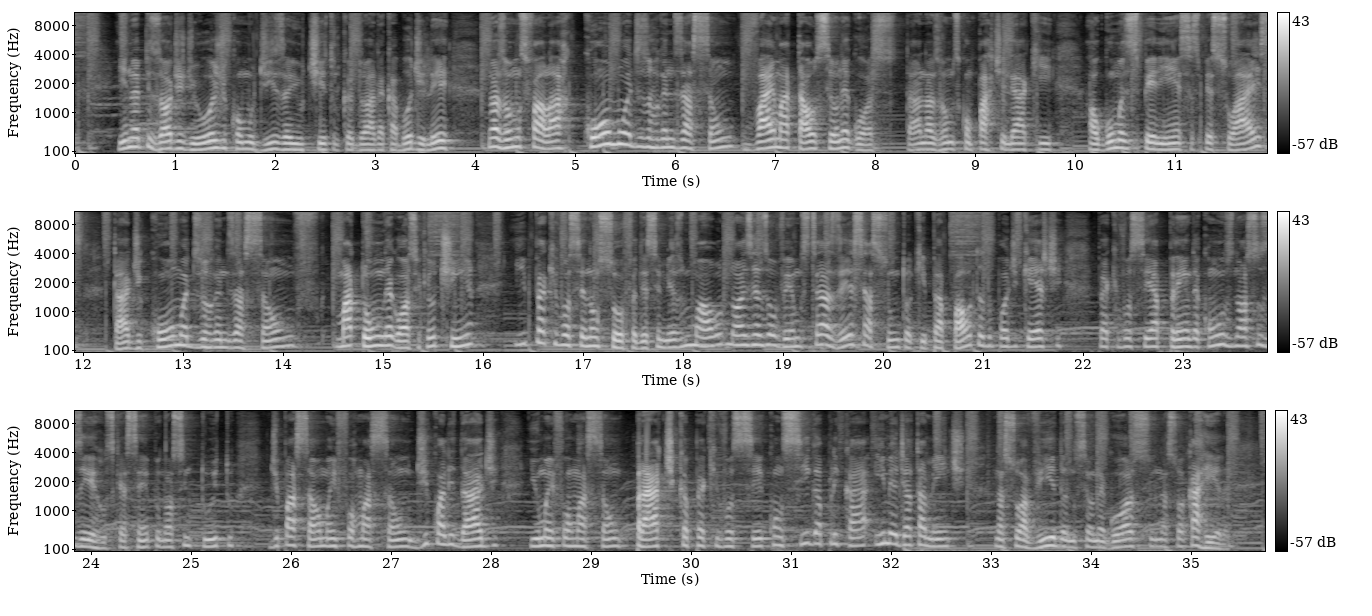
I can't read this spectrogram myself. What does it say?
E no episódio de hoje, como diz aí o título que o Eduardo acabou de ler, nós vamos falar como a desorganização vai matar o seu negócio, tá? Nós vamos compartilhar aqui algumas experiências pessoais, tá? De como a desorganização matou um negócio que eu tinha. E para que você não sofra desse mesmo mal, nós resolvemos trazer esse assunto aqui para a pauta do podcast para que você aprenda com os nossos erros, que é sempre o nosso intuito de passar uma informação de qualidade e uma informação prática para que você consiga aplicar imediatamente na sua vida, no seu negócio e na sua carreira.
